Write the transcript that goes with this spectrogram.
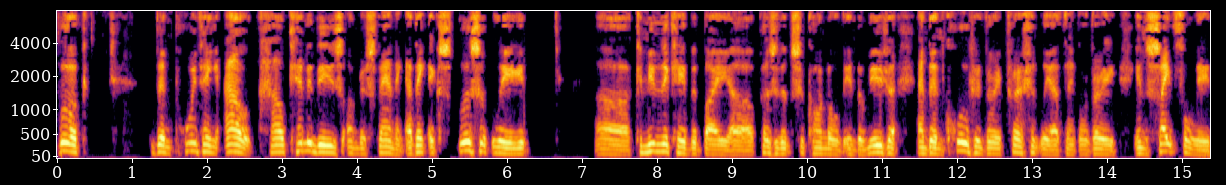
book than pointing out how Kennedy's understanding, I think explicitly uh, communicated by uh, President Sukarno of Indonesia and then quoted very presciently, I think, or very insightfully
